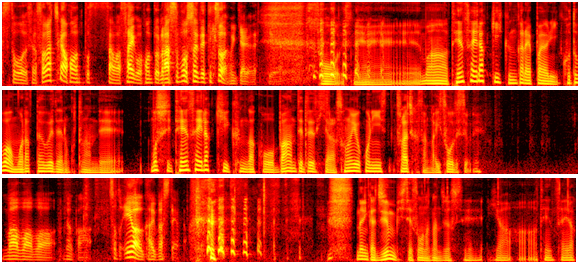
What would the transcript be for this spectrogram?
そうですね。そらちか本当さんは最後本当ラスボスで出てきそうな雰囲気あるよね。そうですね。まあ、天才ラッキーくんからやっぱり言葉をもらった上でのことなんで、もし天才ラッキーくんがこうバーンって出てきたら、その横にソラチカさんがいそうですよね。まあまあまあ、なんか、ちょっと絵は浮かびましたよ。何か準備してそうな感じがして、いやー、天才ラッ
